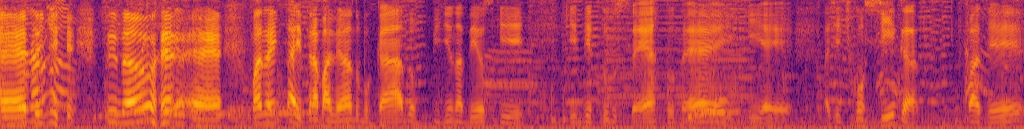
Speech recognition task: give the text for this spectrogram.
É, Senão tem que, senão, é, é. Mas a gente tá aí trabalhando um bocado, pedindo a Deus que, que dê tudo certo, né? E que é, a gente consiga fazer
